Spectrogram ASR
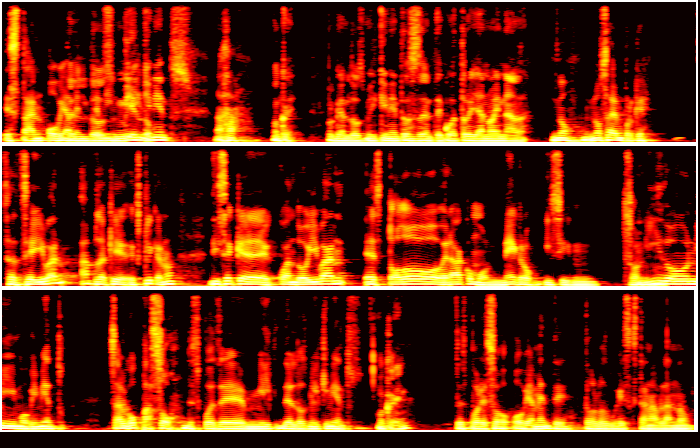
están obviamente Del mintiendo. 2500. Ajá. Ok, porque en el 2564 ya no hay nada. No, no saben por qué. O sea, se iban. Ah, pues aquí explica, ¿no? Dice que cuando iban, es todo era como negro y sin sonido ni movimiento. O sea, algo pasó después de mil, del 2500. Ok. Entonces, por eso, obviamente, todos los güeyes que están hablando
